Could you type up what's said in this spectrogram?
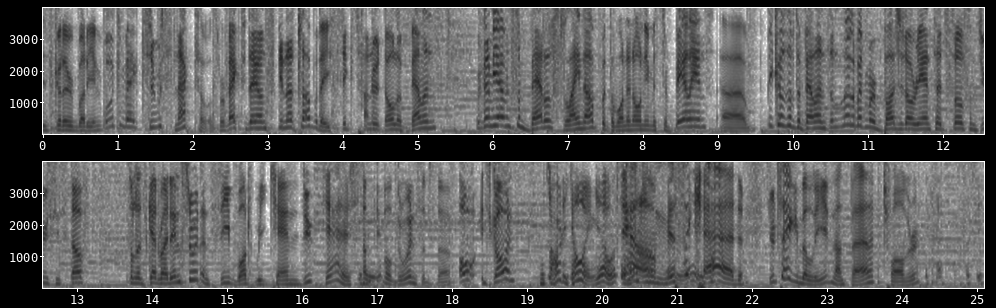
is good, everybody, and welcome back to Snugtoes. We're back today on Skin.Club with a $600 balance. We're gonna be having some battles lined up with the one and only Mr. Valiant. Uh, because of the balance, a little bit more budget-oriented, still some juicy stuff. So let's get right into it and see what we can do. Yeah, there's some people doing some stuff. Oh, it's going. It's already going, yeah. What the hell? Damn, Mr. Cad. You're taking the lead, not bad. 12er. Okay, let's see.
